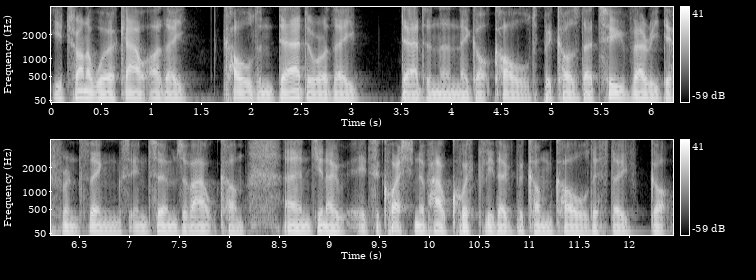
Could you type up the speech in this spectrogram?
you're trying to work out are they cold and dead or are they dead and then they got cold because they're two very different things in terms of outcome. And you know it's a question of how quickly they've become cold if they've got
